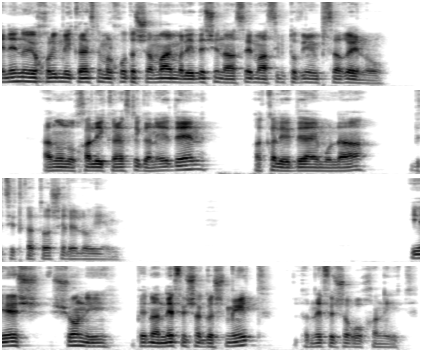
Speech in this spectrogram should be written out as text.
איננו יכולים להיכנס למלכות השמיים על ידי שנעשה מעשים טובים מבשרנו. אנו נוכל להיכנס לגן עדן רק על ידי האמונה בצדקתו של אלוהים. יש שוני בין הנפש הגשמית לנפש הרוחנית.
